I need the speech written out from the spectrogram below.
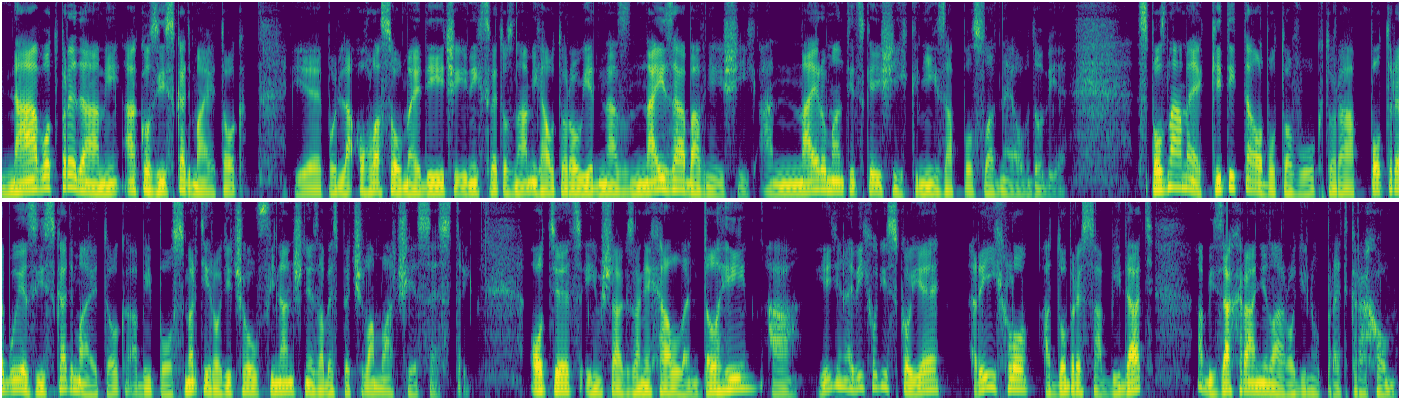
Návod pre dámy, ako získať majetok, je podľa ohlasov médií či iných svetoznámych autorov jedna z najzábavnejších a najromantickejších kníh za posledné obdobie. Spoznáme Kitty Talbotovú, ktorá potrebuje získať majetok, aby po smrti rodičov finančne zabezpečila mladšie sestry. Otec im však zanechal len dlhy a jediné východisko je rýchlo a dobre sa vydať, aby zachránila rodinu pred krachom.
